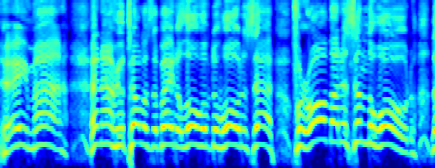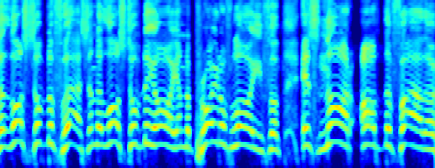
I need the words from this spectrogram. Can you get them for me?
Amen. And now he'll tell us about the love of the world is that for all that is in the world, the lust of the flesh and the lust of the eye and the pride of life is not of the Father,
